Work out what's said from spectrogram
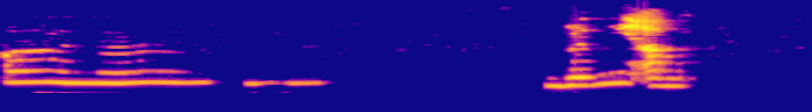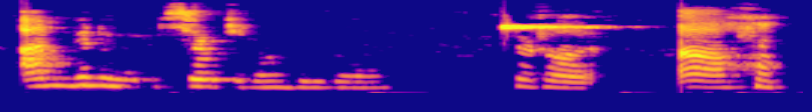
Oh no. Really, I'm I'm gonna search it on Google. Turtle. Oh.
